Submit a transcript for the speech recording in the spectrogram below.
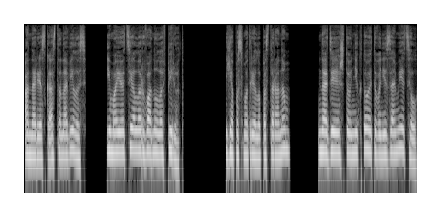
Она резко остановилась, и мое тело рвануло вперед. Я посмотрела по сторонам, надеясь, что никто этого не заметил,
